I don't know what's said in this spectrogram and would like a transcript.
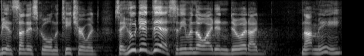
Be in Sunday school, and the teacher would say, Who did this? And even though I didn't do it, I'd not me.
